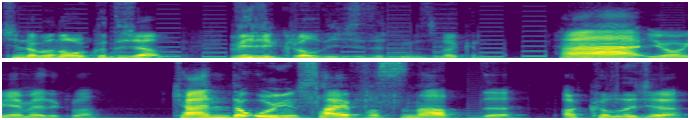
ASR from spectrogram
Şimdi bunu okutacağım ve rickroll yiyeceğiz hepimiz bakın. Ha yok yemedik lan. Kendi oyun sayfasına attı. Akıllıca.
